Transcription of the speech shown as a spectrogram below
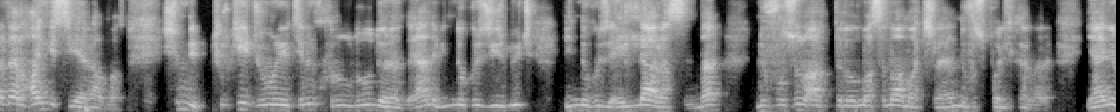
aşağıdakilerden hangisi yer almaz? Şimdi Türkiye Cumhuriyeti'nin kurulduğu dönemde yani 1923-1950 arasında nüfusun arttırılmasını amaçlayan nüfus politikaları yani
